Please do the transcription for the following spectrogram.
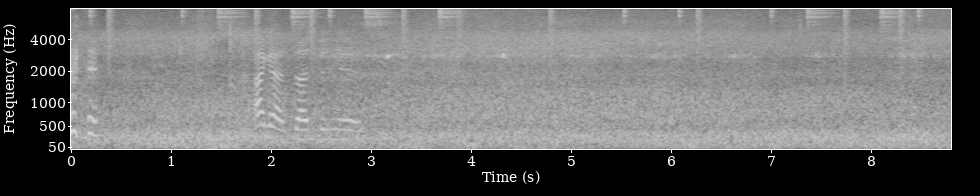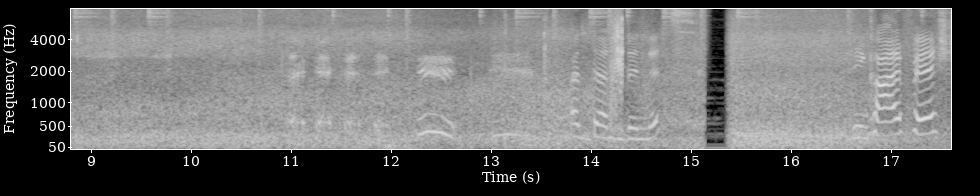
I got Dungeness. A Dungeness. You caught a fish?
